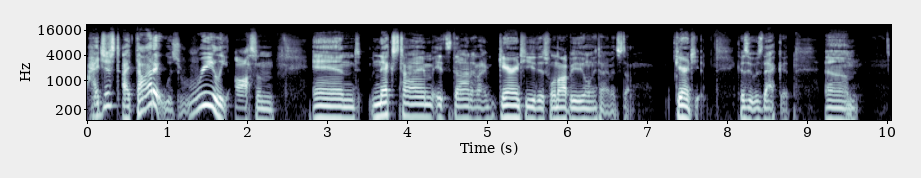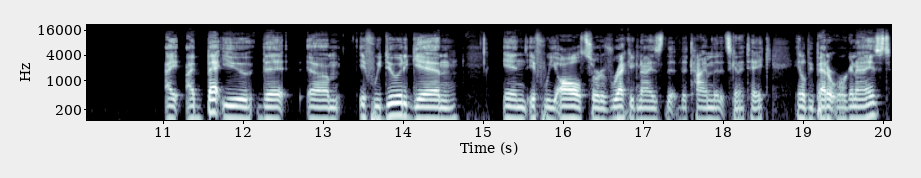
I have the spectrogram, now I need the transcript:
I just I thought it was really awesome. And next time it's done, and I guarantee you this will not be the only time it's done. Guarantee it, because it was that good. Um, I I bet you that um, if we do it again, and if we all sort of recognize the, the time that it's going to take, it'll be better organized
